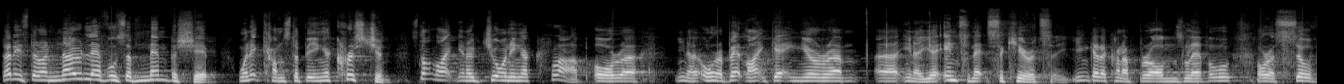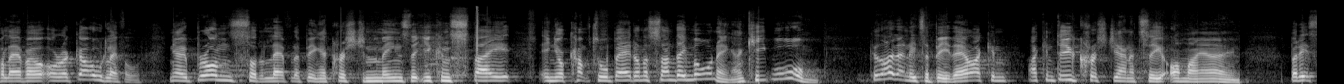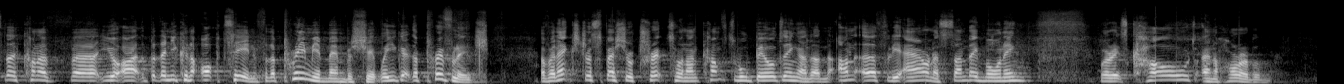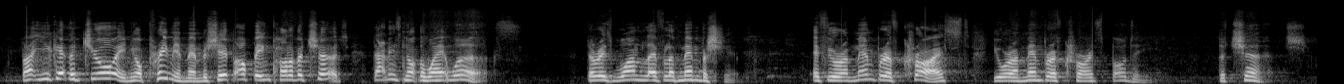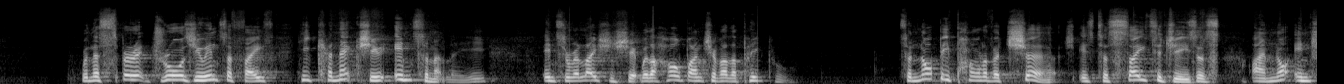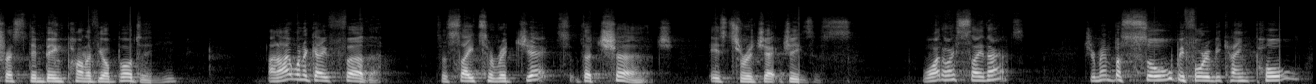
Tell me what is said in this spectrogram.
That is, there are no levels of membership when it comes to being a Christian. It's not like, you know, joining a club or, a, you know, or a bit like getting your, um, uh, you know, your internet security. You can get a kind of bronze level or a silver level or a gold level. You know, bronze sort of level of being a Christian means that you can stay in your comfortable bed on a Sunday morning and keep warm. Because I don't need to be there. I can, I can do Christianity on my own. But it's the kind of, uh, are, but then you can opt in for the premium membership where you get the privilege of an extra special trip to an uncomfortable building at an unearthly hour on a Sunday morning where it's cold and horrible. But you get the joy in your premium membership of being part of a church. That is not the way it works. There is one level of membership. If you're a member of Christ, you are a member of Christ's body, the church. When the Spirit draws you into faith, He connects you intimately into relationship with a whole bunch of other people. To not be part of a church is to say to Jesus, I'm not interested in being part of your body. And I want to go further to say to reject the church is to reject Jesus. Why do I say that? Do you remember Saul before he became Paul?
